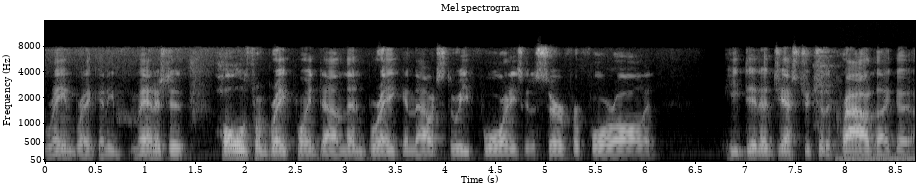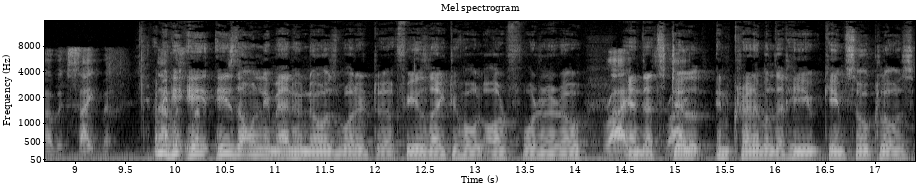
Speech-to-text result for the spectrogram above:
rain break, and he managed to hold from break point down, then break, and now it's three four, and he's going to serve for four all, and he did a gesture to the crowd like a, of excitement. I mean, he, he's the only man who knows what it uh, feels like to hold all four in a row, right? And that's still right. incredible that he came so close,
